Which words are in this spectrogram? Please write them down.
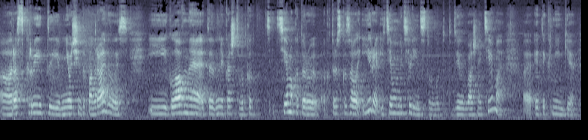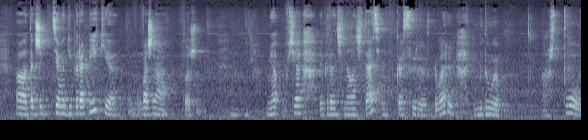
а, раскрытые. Мне очень это понравилось. И главное, это, мне кажется, вот как тема, которую, о сказала Ира, и тема материнства. Вот это две важные темы э, этой книги. А, также тема гиперопеки важна тоже. У меня вообще, я когда начинала читать, мы как раз с Ирой разговаривали, и мы думаем, а что,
